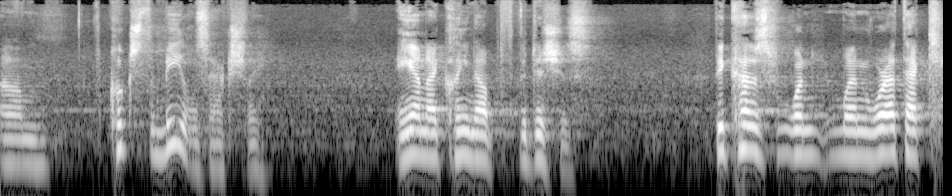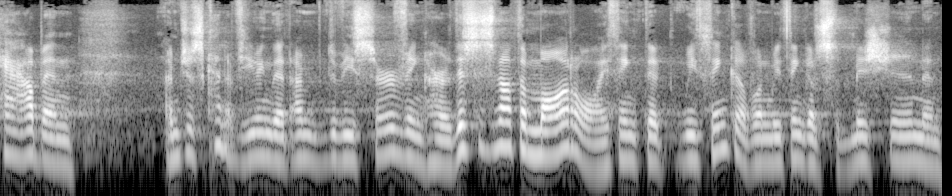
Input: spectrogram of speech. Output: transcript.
um, cooks the meals, actually. And I clean up the dishes. Because when, when we're at that cabin, I'm just kind of viewing that I'm to be serving her. This is not the model I think that we think of when we think of submission and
